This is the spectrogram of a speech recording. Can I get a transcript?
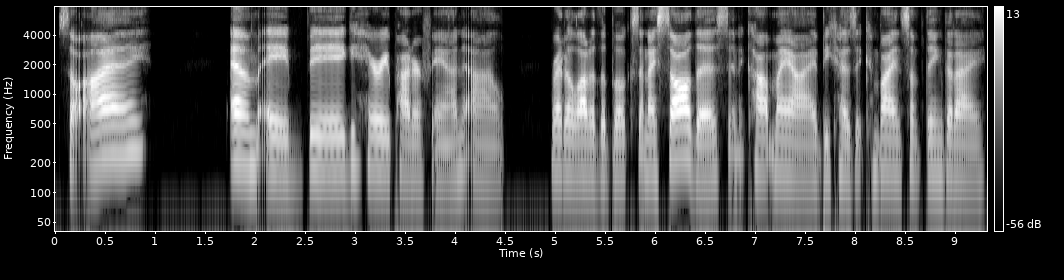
So I am a big Harry Potter fan. Uh, read a lot of the books, and I saw this, and it caught my eye because it combines something that I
